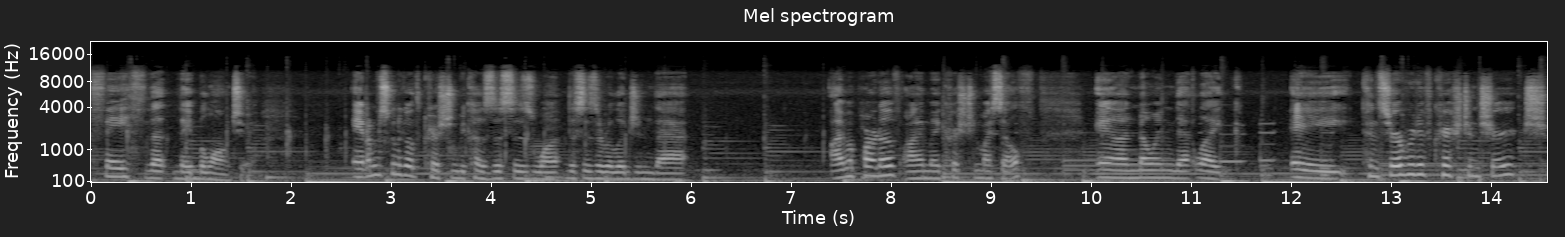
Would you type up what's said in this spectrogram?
faith that they belong to. And I'm just gonna go with Christian because this is one this is a religion that I'm a part of. I'm a Christian myself, and knowing that like a conservative Christian church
